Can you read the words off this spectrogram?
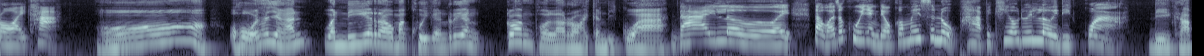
รอยด์ค่ะ โอ้โอ้โห ถ้าอย่างนั้นวันนี้เรามาคุยกันเรื่องกล้องโพลารอยด์กันดีกว่า ได้เลย แต่ว่าจะคุยอย่างเดียวก็ไม่สนุกพาไปเที่ยวด้วยเลยดีกว่า ดีครับ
